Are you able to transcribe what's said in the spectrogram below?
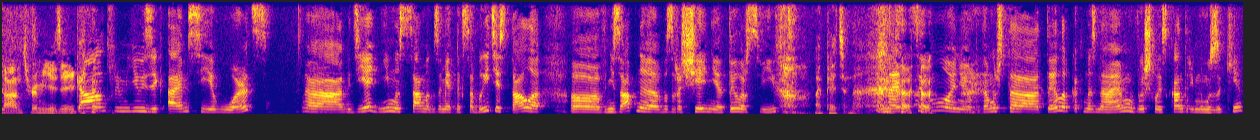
country music. Country Music IMC Awards. А, где одним из самых заметных событий стало э, внезапное возвращение Тейлор Свифт. Опять она. На эту церемонию, потому что Тейлор, как мы знаем, вышла из кантри-музыки,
